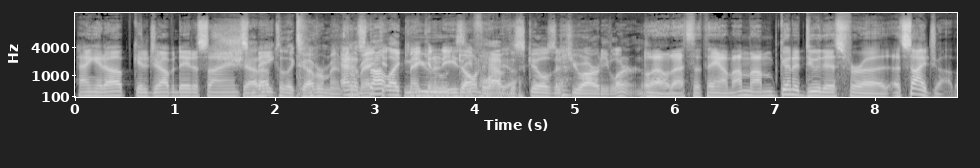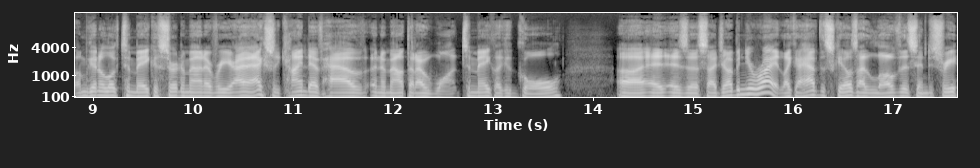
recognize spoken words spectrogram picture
hang it up, get a job in data science. Shout make, out to the government And for it's make not like making you it easy don't for have you. the skills that you already learned. Well, that's the thing. I'm I'm, I'm gonna do this for a, a side job. I'm gonna look to make a certain amount every year. I actually kind of have an amount that I want to make, like a goal. Uh, as a side job, and you're right. Like I have the skills. I love this industry.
